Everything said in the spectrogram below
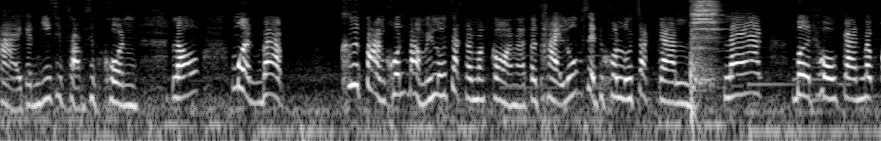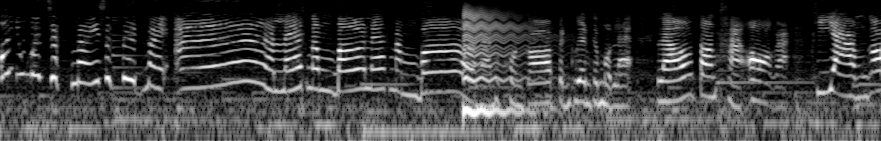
ถ่ายกัน 20-30 คน แล้วเหมือนแบบคือต่างคนต่างไม่รู้จักกันมาก่อนนะแต่ถ่ายรูปเสร็จทุกคนรู้จักกัน แลกเบอร์โทรกันแบบอ้ยอยู่มาจากไหนสเตทไหนอ่าแลกนัมเบอร์แลกนัมเบอร์ทุกคนก็เป็นเพื่อนกันหมดแล้วแล้วตอนขาออกอะพี่ยามก็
